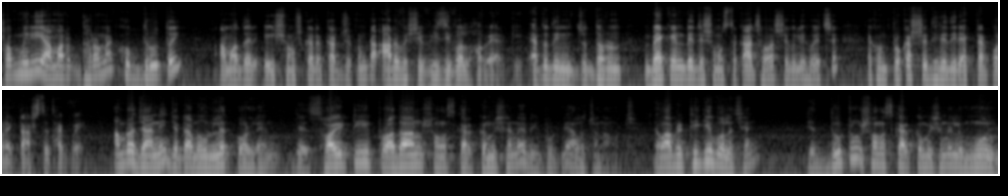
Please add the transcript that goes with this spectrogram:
সব মিলিয়ে আমার ধারণা খুব দ্রুতই আমাদের এই সংস্কারের কার্যক্রমটা আরও বেশি ভিজিবল হবে আর কি। এতদিন ধরুন ব্যাক এন্ডে যে সমস্ত কাজ হওয়ার সেগুলি হয়েছে এখন প্রকাশ্যে ধীরে ধীরে একটার পর একটা আসতে থাকবে। আমরা জানি যেটা আপনি উল্লেখ করলেন যে ছয়টি প্রধান সংস্কার কমিশনের রিপোর্ট নিয়ে আলোচনা হচ্ছে। এবং আপনি ঠিকই বলেছেন যে দুটো সংস্কার কমিশনের মূল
